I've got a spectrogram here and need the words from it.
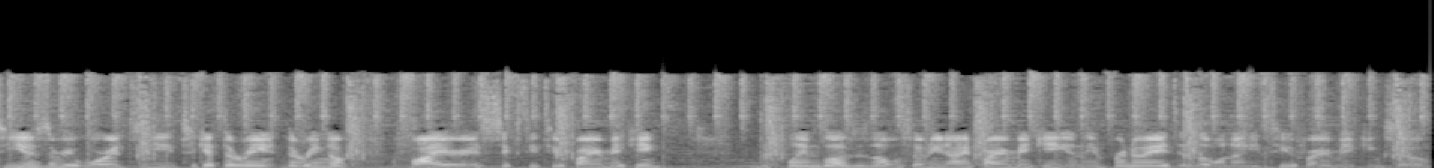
to use the rewards, you, to get the ring, the ring of fire is 62 fire making. The flame gloves is level 79 fire making, and the Inferno Adze is level 92 fire making. So,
